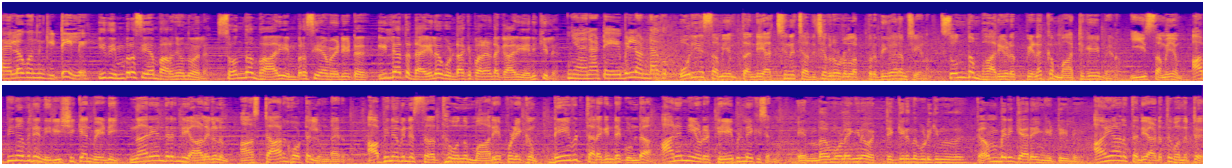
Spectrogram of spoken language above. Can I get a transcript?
ഡയലോഗ് ഒന്നും കിട്ടിയില്ലേ? ഇത് ഇംപ്രസ് ചെയ്യാൻ പറഞ്ഞൊന്നുമല്ല. സ്വന്തം ഭാര്യ ഇംപ്രസ് ചെയ്യാൻ വേണ്ടിയിട്ട് ഇല്ലാത്ത ഡയലോഗ് ഉണ്ടാക്കി പറയേണ്ട കാര്യം എനിക്കില്ല. ഞാൻ ആ ടേബിളിൽ ഉണ്ടാകും. ഒരേ സമയം തന്റെ അച്ഛനെ ചതിച്ചവരോടുള്ള പ്രതികാരം ചെയ്യണം. സ്വന്തം ഭാര്യയുടെ പിണക്കം മാറ്റുകയും വേണം. ഈ സമയം അഭിനവിനെ നിരീക്ഷിക്കാൻ വേണ്ടി നരേന്ദ്രന്റെ ആളുകളും ആ സ്റ്റാർ ഹോട്ടലിൽ ഉണ്ടായിരുന്നു. അഭിനവിന്റെ ശ്രദ്ധ ഒന്ന് മാറിയപ്പോഴേക്കും ഡേവിഡ് തരകിന്റെ ഗുണ്ട അനന്യയുടെ ടേബിളിലേക്ക് ചെന്നു. എന്താ മോളെ ഇങ്ങനെ ഒറ്റയ്ക്കിരുന്ന് കുടിക്കുന്നത്? കമ്പനിക്ക് ആരെയും കിട്ടിയില്ലേ? അയാൾ തന്റെ അടുത്ത് വന്നിട്ട്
